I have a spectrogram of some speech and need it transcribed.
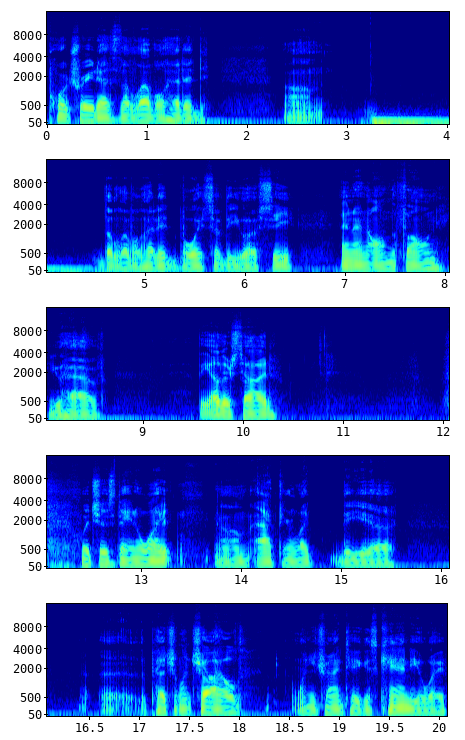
portrayed as the level-headed um, the level-headed voice of the UFC, and then on the phone you have the other side, which is Dana White, um, acting like the uh, uh, the petulant child when you try and take his candy away,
